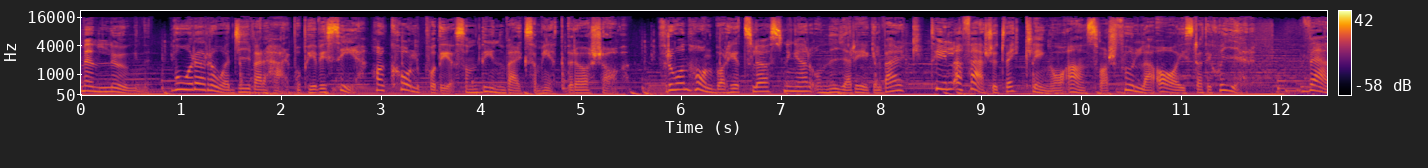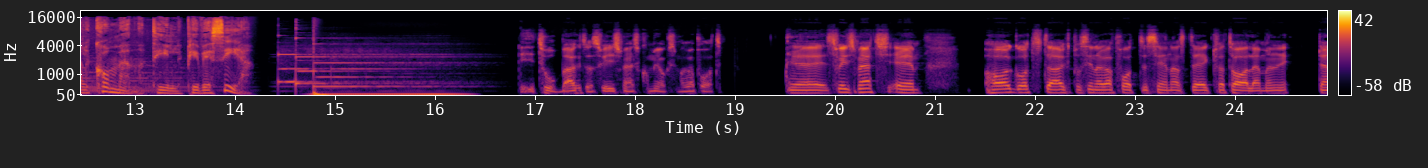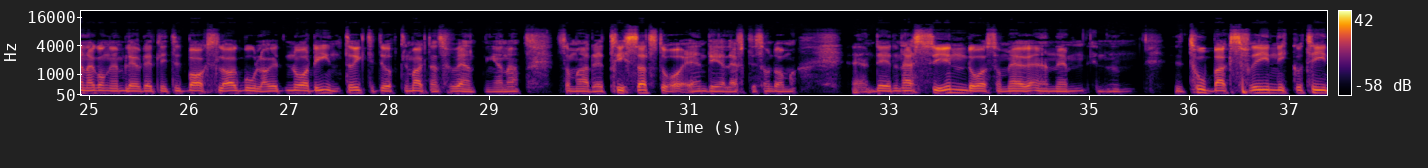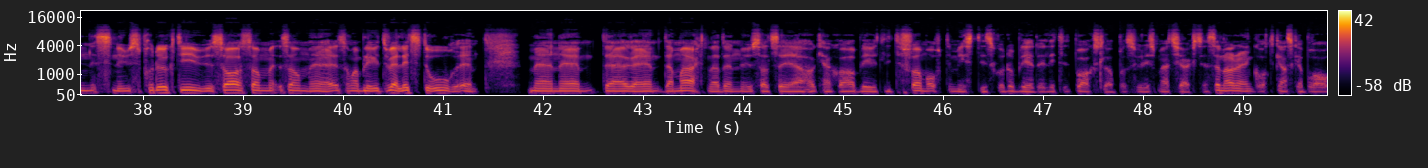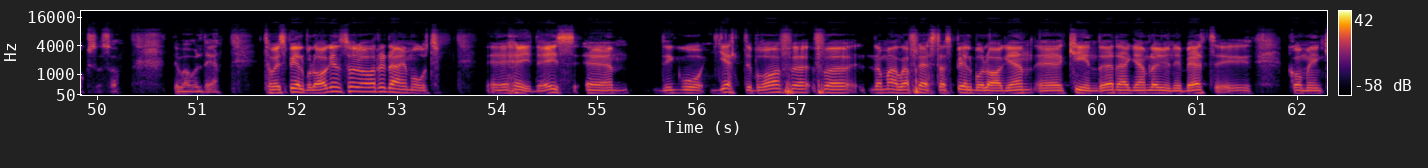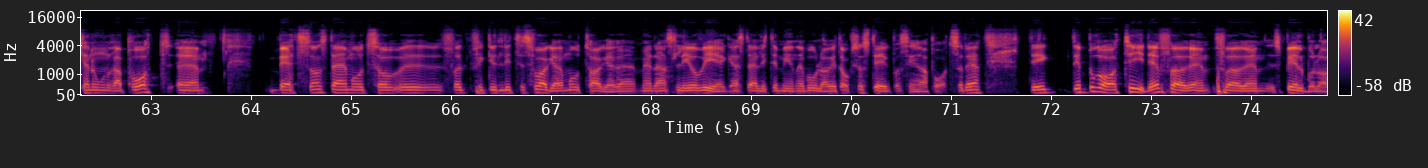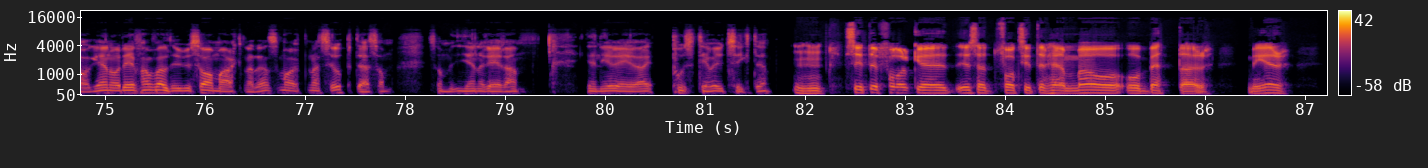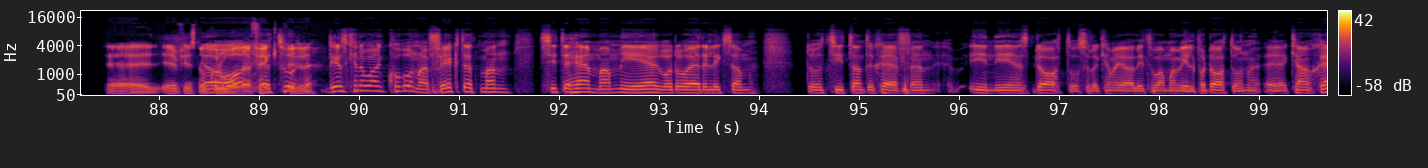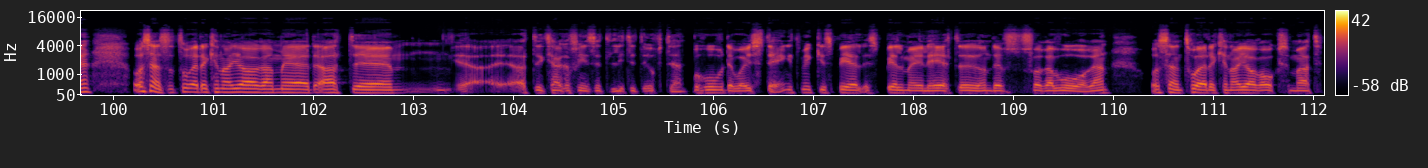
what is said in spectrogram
Men lugn, våra rådgivare här på PWC har koll på det som din verksamhet berörs av. Från hållbarhetslösningar och nya regelverk till affärsutveckling och ansvarsfulla AI-strategier. Välkommen till PWC. I tobak, då, Swedish Match kommer också med rapport. Eh, Swedish Match eh, har gått starkt på sina rapporter senaste kvartalen men denna gången blev det ett litet bakslag. Bolaget nådde inte riktigt upp till marknadsförväntningarna som hade trissats då en del eftersom de, eh, det är den här Syn då som är en, eh, en tobaksfri nikotinsnusprodukt i USA som, som, eh, som har blivit väldigt stor men där, där marknaden nu så att säga har kanske har blivit lite för optimistisk och då blev det lite bakslag på Swedish Match-aktien. Sen har den gått ganska bra också så det var väl det. Tar vi spelbolagen så har det däremot Eh, Heydays. Ehm, det går jättebra för, för de allra flesta spelbolagen. Eh, Kindred, det här gamla Unibet, eh, kom kom en kanonrapport. Ehm, Betssons däremot så fick ett lite svagare mottagare medan Leo Vegas, det lite mindre bolaget, också steg på sin rapport. Så det, det, det är bra tider för, för spelbolagen och det är framförallt USA-marknaden som har öppnats upp där som, som genererar, genererar positiva utsikter. Mm. Sitter folk, är så att folk sitter hemma och, och bettar mer Eh, det finns någon ja, coronaeffekt? Tror, dels kan det vara en coronaeffekt att man sitter hemma mer och då är det liksom då tittar inte chefen in i ens dator så då kan man göra lite vad man vill på datorn eh, kanske. Och sen så tror jag det kan ha att göra med att, eh, att det kanske finns ett litet uppdämt behov. Det var ju stängt mycket spel, spelmöjligheter under förra våren och sen tror jag det kan ha att göra också med att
